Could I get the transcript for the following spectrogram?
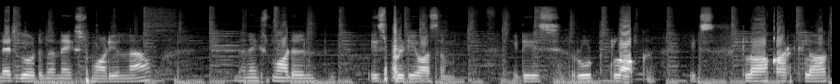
let's go to the next module now. The next module is pretty awesome. It is root cloak. It's clock or clock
